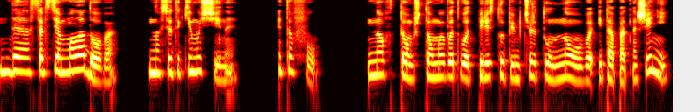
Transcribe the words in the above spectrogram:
да совсем молодого, но все-таки мужчины, это фу. Но в том, что мы вот-вот переступим черту нового этапа отношений,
